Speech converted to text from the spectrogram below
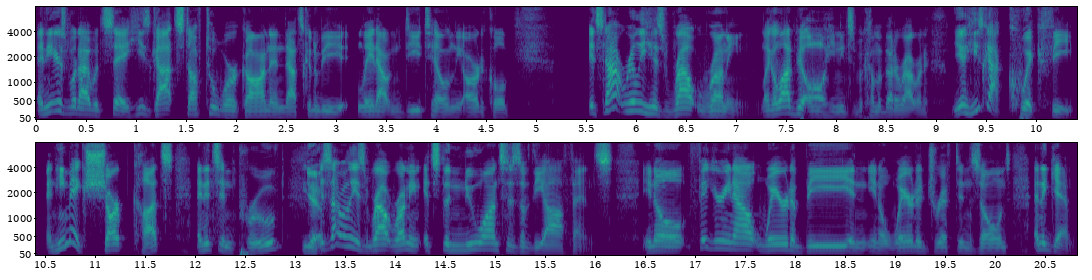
And here's what I would say. He's got stuff to work on and that's going to be laid out in detail in the article it's not really his route running. Like a lot of people, oh, he needs to become a better route runner. Yeah, he's got quick feet and he makes sharp cuts and it's improved. Yeah. It's not really his route running, it's the nuances of the offense. You know, figuring out where to be and, you know, where to drift in zones. And again,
